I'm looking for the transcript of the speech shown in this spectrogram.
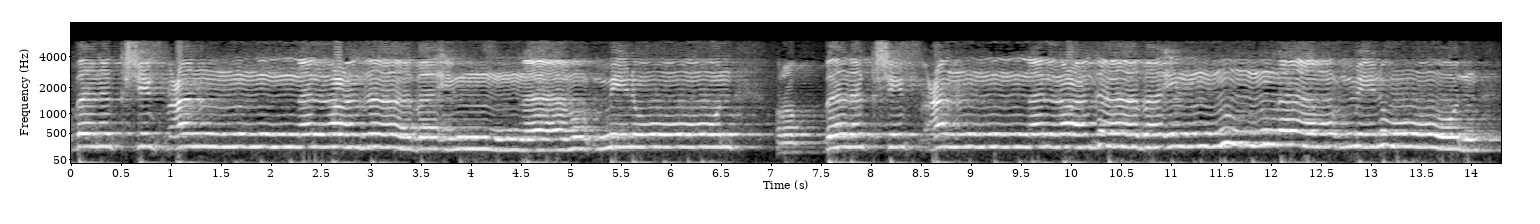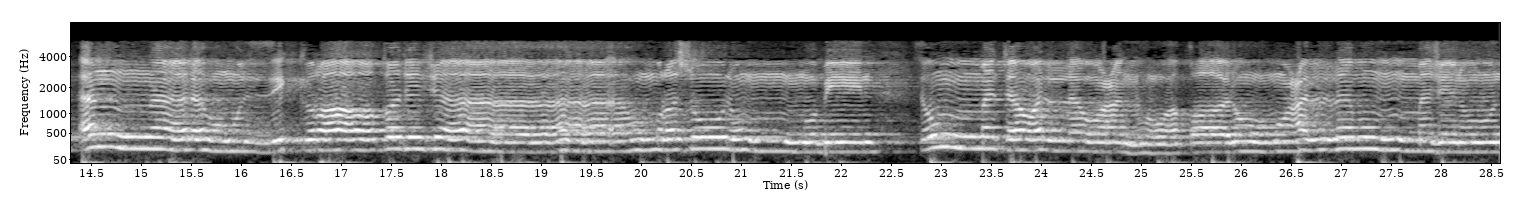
ربنا اكشف عنا العذاب إنا مؤمنون. ربنا اكشف عنا العذاب إنا مؤمنون. أنا لهم الذكرى وقد جاءهم رسول مبين. ثم تولوا عنه وقالوا معلم مجنون.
